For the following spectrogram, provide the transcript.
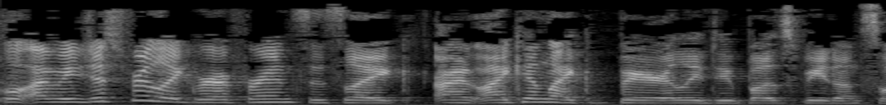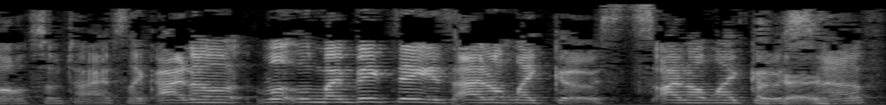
Well, I mean, just for like reference, it's like I, I can like barely do BuzzFeed Unsolved sometimes. Like I don't. Well, my big thing is I don't like ghosts. I don't like ghost Okay. stuff.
